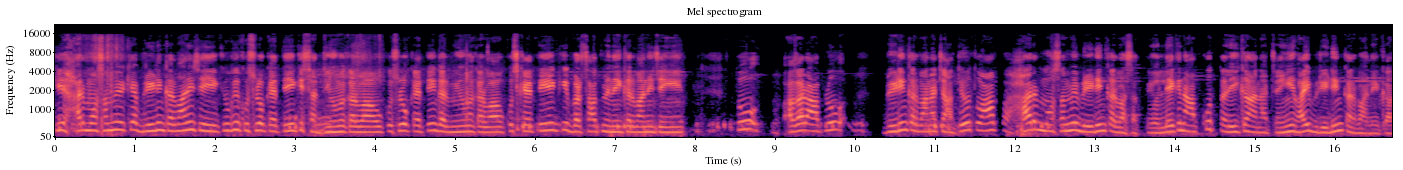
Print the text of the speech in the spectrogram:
कि हर मौसम में क्या ब्रीडिंग करवानी चाहिए? क्योंकि कुछ लोग कहते हैं कि सर्दियों में करवाओ, कुछ लोग कहते हैं गर्मियों में करवाओ, कुछ कहते हैं कि बरसात में नहीं करवानी चाहिए। तो अगर आप लोग ब्रीडिंग करवाना चाहते हो तो आप हर मौसम में ब्रीडिंग करवा सकते हो, लेकिन आपको तरीका आना चाहिए भाई ब्रीडिंग करवाने का।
